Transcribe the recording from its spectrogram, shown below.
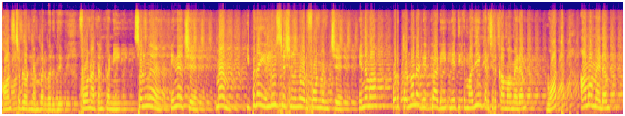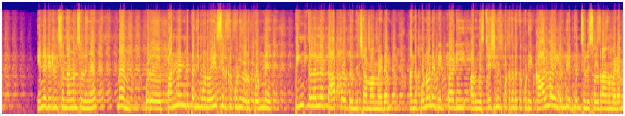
கான்ஸ்டபிளோட நம்பர் வருது. ஃபோன் அட்டன் பண்ணி சொல்லுங்க என்னாச்சு? மேம் இப்பதான் எல்லூர் ஸ்டேஷன்ல இருந்து ஒரு ஃபோன் வந்துச்சு. என்னமா ஒரு பொண்ணோட டெட் பாடி நேத்திக்கு மதியம் கிடைச்சிருக்காமா மேடம் What? Ama madam. என்ன டீட்டெயில் சொன்னாங்கன்னு சொல்லுங்க? மேம் ஒரு பன்னெண்டு பதிமூணு வயசு இருக்கக்கூடிய ஒரு பொண்ணு பிங்க் கலர்ல டாப் போட்டு இருந்துச்சாமா மேடம் அந்த பொண்ணோட டெட் பாடி அவங்க ஸ்டேஷனுக்கு பக்கத்துல இருக்கக்கூடிய கால்வாயில இருந்து எடுத்துன்னு சொல்லி சொல்றாங்க மேடம்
